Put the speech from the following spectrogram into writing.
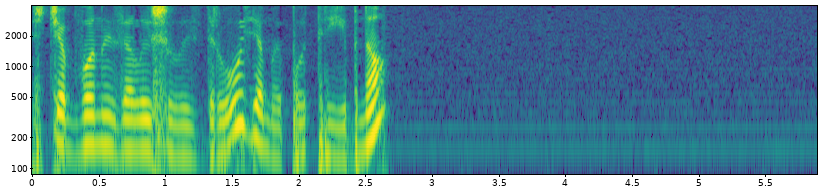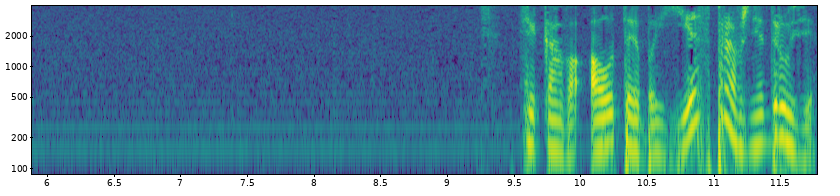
щоб вони залишились друзями, потрібно Цікаво, а у тебе є справжні друзі?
